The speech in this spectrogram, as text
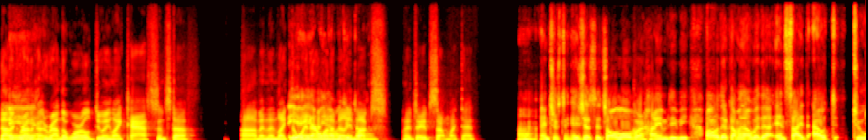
not like Yeah, around. The, around the world doing like tasks and stuff. Um, and then like the winner I won a million bucks. It's, it's something like that. Oh, interesting. It's just it's all over IMDb. Oh, they're coming out with the Inside Out two.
